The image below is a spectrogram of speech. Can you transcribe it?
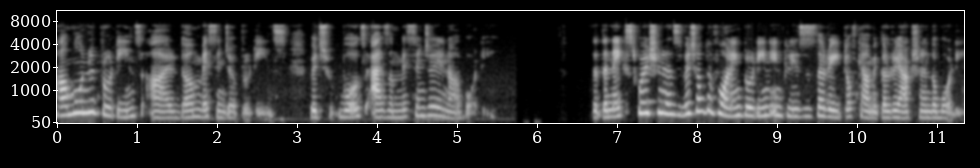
Hormonal proteins are the messenger proteins which works as a messenger in our body. So the next question is which of the following protein increases the rate of chemical reaction in the body?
